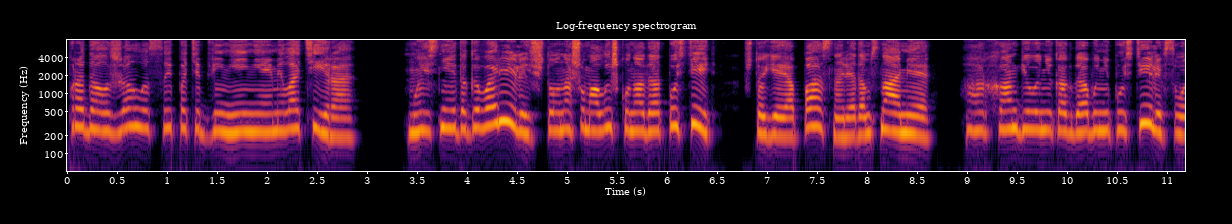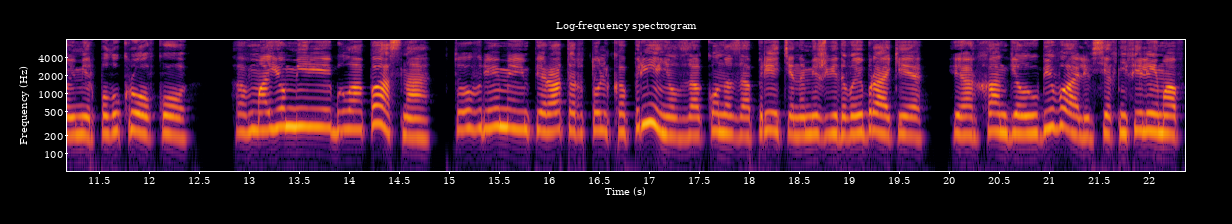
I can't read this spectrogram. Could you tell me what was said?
Продолжала сыпать обвинениями Латира. Мы с ней договорились, что нашу малышку надо отпустить, что ей опасно рядом с нами. Архангелы никогда бы не пустили в свой мир полукровку. А в моем мире ей было опасно. В то время император только принял закон о запрете на межвидовые браки, и архангелы убивали всех нефилимов.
